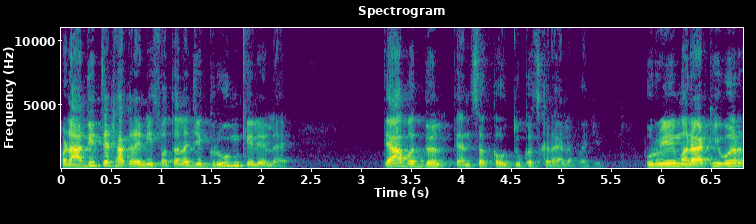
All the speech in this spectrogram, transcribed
पण आदित्य ठाकरेंनी स्वतःला जे ग्रूम केलेलं आहे त्याबद्दल त्यांचं कौतुकच करायला पाहिजे. पूर्वी मराठीवर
